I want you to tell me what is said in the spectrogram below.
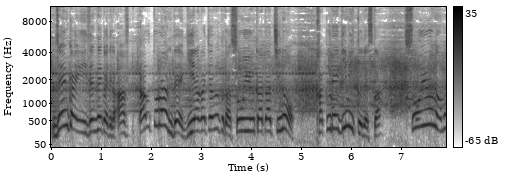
前回前々回というかアウトランでギアガチャだとかそういう形の隠れギミックですか？そういうのも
